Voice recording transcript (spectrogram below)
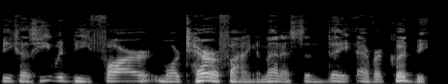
because he would be far more terrifying a menace than they ever could be.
